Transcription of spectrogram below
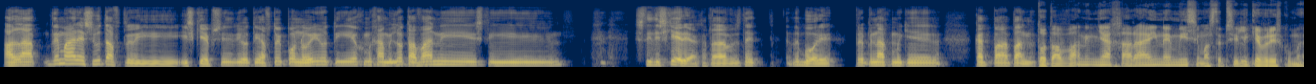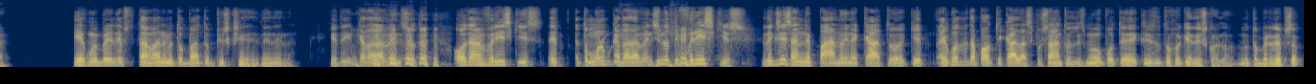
Αλλά δεν μου αρέσει ούτε αυτή η, η σκέψη, διότι αυτό υπονοεί ότι έχουμε χαμηλό ταβάνι στη, στη δυσχέρεια. Κατάλαβες. Δεν, δεν μπορεί. Πρέπει να έχουμε και κάτι παραπάνω. Το ταβάνι μια χαρά είναι εμείς είμαστε ψηλοί και βρίσκουμε. Έχουμε μπερδέψει το ταβάνι με τον πάτο, ποιος ξέρει, δεν είναι. Γιατί καταλαβαίνεις, όταν, όταν βρίσκεις, το μόνο που καταλαβαίνεις είναι ότι βρίσκεις. Δεν ξέρεις αν είναι πάνω, είναι κάτω. Και εγώ δεν τα πάω και καλά σε προσανατολισμό, οπότε ξέρεις, δεν το έχω και δύσκολο να το μπερδέψω.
